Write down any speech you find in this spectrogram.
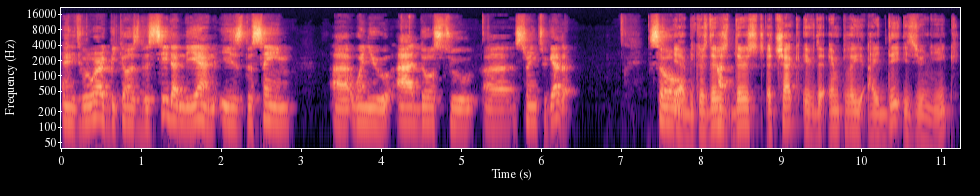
and it will work because the seed at the end is the same uh, when you add those two uh, strings together. So yeah, because there's uh, there's a check if the employee ID is unique,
